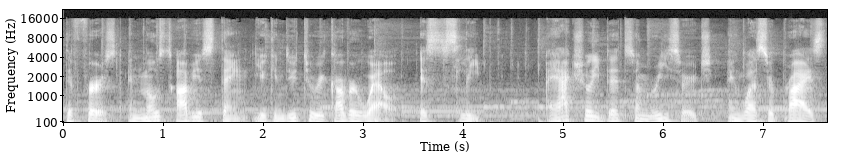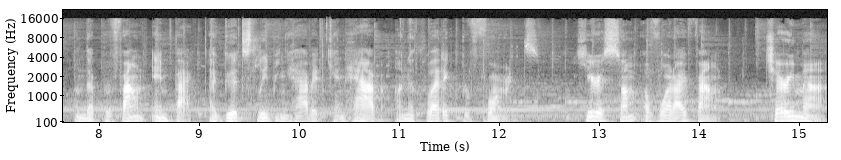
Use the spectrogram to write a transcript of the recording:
The first and most obvious thing you can do to recover well is sleep. I actually did some research and was surprised on the profound impact a good sleeping habit can have on athletic performance. Here is some of what I found. Cheri Mah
